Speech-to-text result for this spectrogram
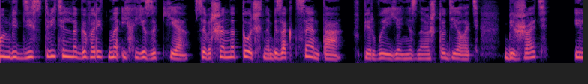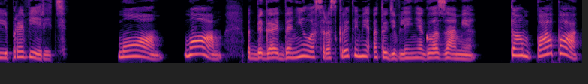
Он ведь действительно говорит на их языке, совершенно точно, без акцента. Впервые я не знаю, что делать, бежать или проверить. «Мам! Мам!» — подбегает Данила с раскрытыми от удивления глазами. «Там папа?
